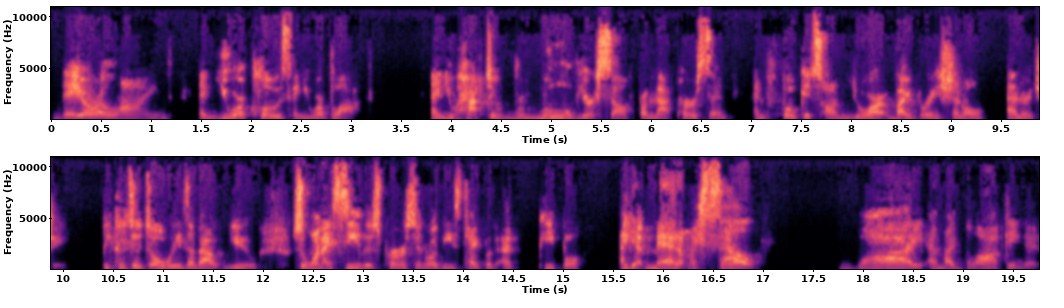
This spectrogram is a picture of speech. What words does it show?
they are aligned, and you are closed and you are blocked. And you have to remove yourself from that person and focus on your vibrational energy because it's always about you. So when I see this person or these type of people, I get mad at myself. Why am I blocking it?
